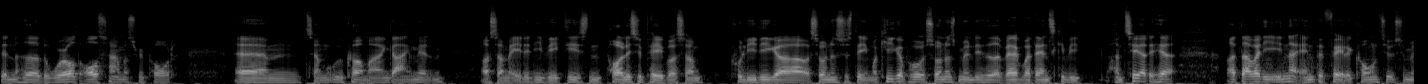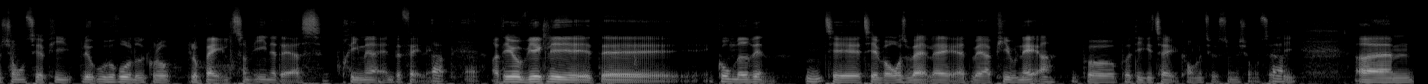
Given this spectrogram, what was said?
den, der hedder The World Alzheimer's Report, øhm, som udkommer en gang imellem, og som er et af de vigtige sådan, policy papers, som politikere og sundhedssystemer kigger på, sundhedsmyndigheder, hvad, hvordan skal vi håndtere det her. Og der var de inde og anbefale, at kognitiv simulationsterapi blev udrullet glo- globalt som en af deres primære anbefalinger. Ja, ja. Og det er jo virkelig et øh, god medvind mm. til, til vores valg af at være pionerer på, på digital kognitiv simulationsterapi. Ja. Um,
